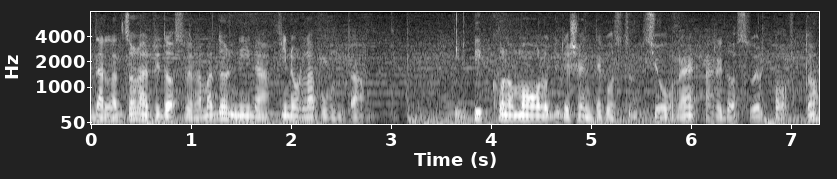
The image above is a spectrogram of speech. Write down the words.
dalla zona a ridosso della Madonnina fino alla punta, il piccolo molo di recente costruzione a ridosso del porto,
